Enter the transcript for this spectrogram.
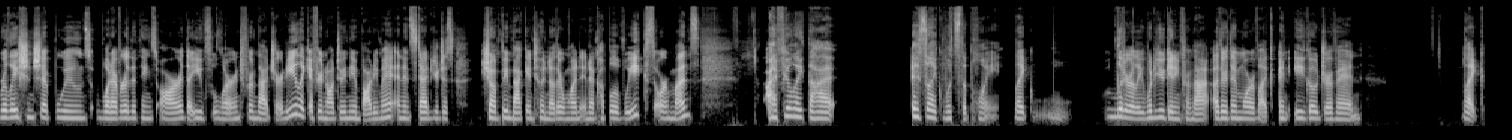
relationship wounds, whatever the things are that you've learned from that journey. Like if you're not doing the embodiment and instead you're just jumping back into another one in a couple of weeks or months, I feel like that is like, what's the point? Like, literally, what are you getting from that other than more of like an ego driven, like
